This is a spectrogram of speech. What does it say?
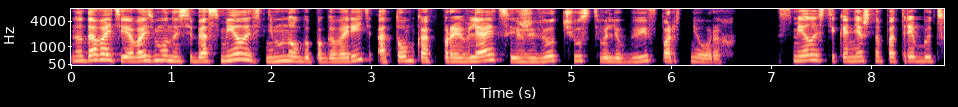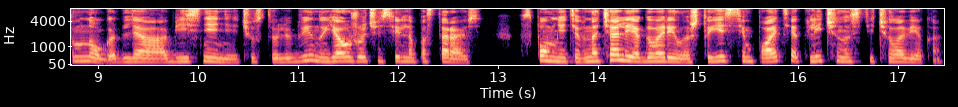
Но давайте я возьму на себя смелость немного поговорить о том, как проявляется и живет чувство любви в партнерах. Смелости, конечно, потребуется много для объяснения чувства любви, но я уже очень сильно постараюсь. Вспомните, вначале я говорила, что есть симпатия к личности человека.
